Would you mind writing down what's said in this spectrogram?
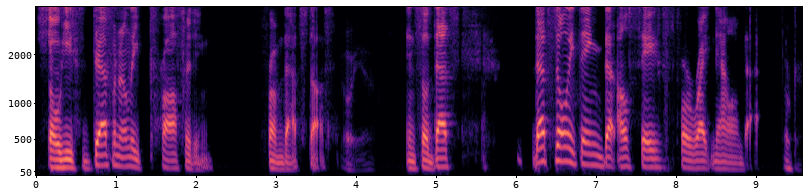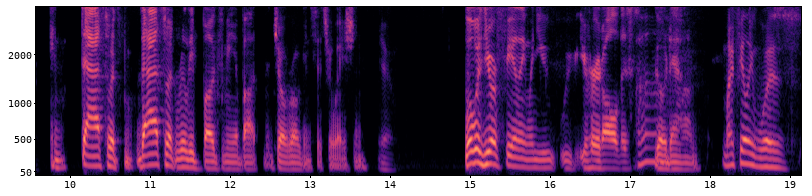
So he's definitely profiting from that stuff. Oh yeah. And so that's that's the only thing that I'll say for right now on that. Okay. And that's what that's what really bugs me about the Joe Rogan situation. Yeah. What was your feeling when you you heard all this go Uh, down? My feeling was,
